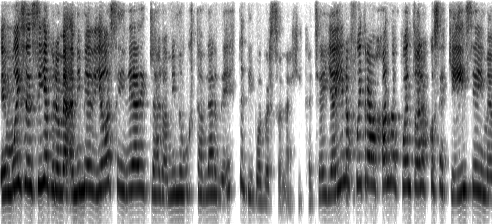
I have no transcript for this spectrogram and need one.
es muy sencilla, pero a mí me dio esa idea de, claro, a mí me gusta hablar de este tipo de personajes, ¿cachai? Y ahí lo fui trabajando después en todas las cosas que hice y me,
